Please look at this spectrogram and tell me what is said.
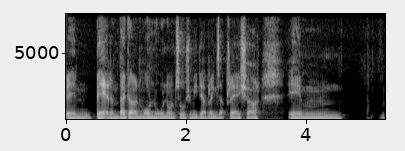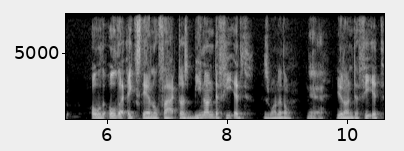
um, better and bigger and more known on social media brings a pressure. Um, all the, all the external factors. Being undefeated is one of them. Yeah. You're undefeated.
